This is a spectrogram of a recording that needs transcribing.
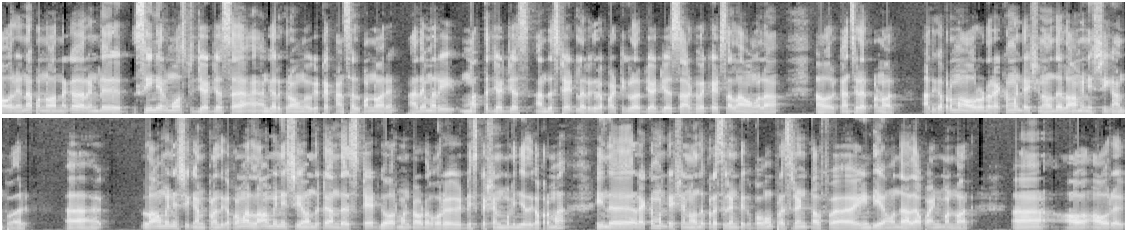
அவர் என்ன பண்ணுவார்னாக்கா ரெண்டு சீனியர் மோஸ்ட் ஜட்ஜஸ் அங்கே இருக்கிறவங்க கிட்ட கன்சல்ட் பண்ணுவார். அதே மாதிரி மற்ற ஜட்ஜஸ் அந்த ஸ்டேட்டில் இருக்கிற பர்டிகுலர் ஜட்ஜஸ் அட்வொகேட்ஸ் எல்லாம் அவங்களாம் அவர் கன்சிடர் பண்ணுவார். அதுக்கப்புறமா அவரோட ரெக்கமெண்டேஷனை வந்து லா மினிஸ்ட்ரிக்கு அனுப்புவார் லா மினிஸ்ட்ரிக்கு அனுப்பினதுக்கப்புறமா லா மினிஸ்ட்ரி வந்துட்டு அந்த ஸ்டேட் கவர்மெண்ட்டோட ஒரு டிஸ்கஷன் முடிஞ்சதுக்கப்புறமா இந்த ரெக்கமெண்டேஷன் வந்து பிரசிடென்ட்டுக்கு போகும் பிரசிடென்ட் ஆஃப் இந்தியா வந்து அதை அப்பாயிண்ட் பண்ணுவார். அவர்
